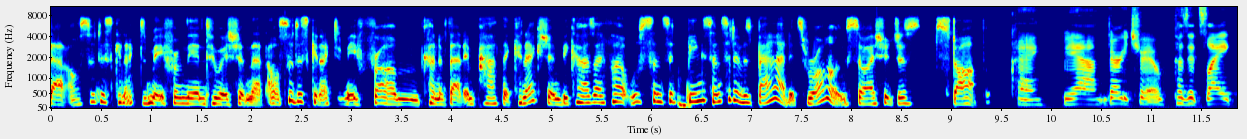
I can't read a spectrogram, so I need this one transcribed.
that also disconnected me from the intuition that also disconnected me from kind of that empathic connection because i thought well since it, being sensitive is bad it's wrong so i should just stop. Okay yeah very true because it's like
